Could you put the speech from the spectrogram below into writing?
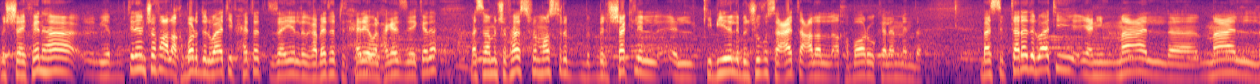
مش شايفينها. ابتدينا نشوفها على الاخبار دلوقتي في حتت زي الغابات اللي بتتحرق والحاجات زي كده بس ما بنشوفهاش في مصر بالشكل ال- الكبير اللي بنشوفه ساعات على الأخبار وكلام من ده. بس ابتدى دلوقتي يعني مع ال مع ال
